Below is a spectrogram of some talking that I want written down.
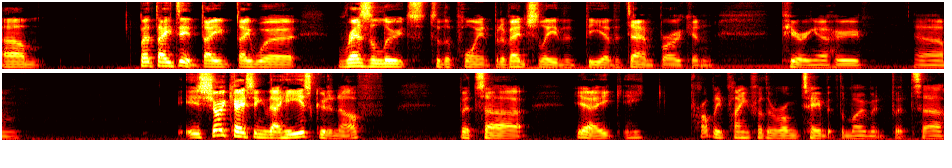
um, but they did. They they were resolute to the point, but eventually the the uh, the dam broke and Pieringer, who um, is showcasing that he is good enough, but uh, yeah, he he probably playing for the wrong team at the moment, but. Uh,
